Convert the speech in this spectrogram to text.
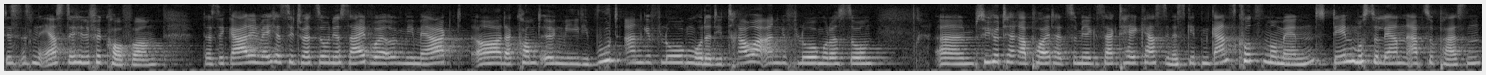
Das ist ein Erste-Hilfe-Koffer. Dass egal in welcher Situation ihr seid, wo ihr irgendwie merkt, oh, da kommt irgendwie die Wut angeflogen oder die Trauer angeflogen oder so, ein Psychotherapeut hat zu mir gesagt, hey Kerstin, es gibt einen ganz kurzen Moment, den musst du lernen abzupassen,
